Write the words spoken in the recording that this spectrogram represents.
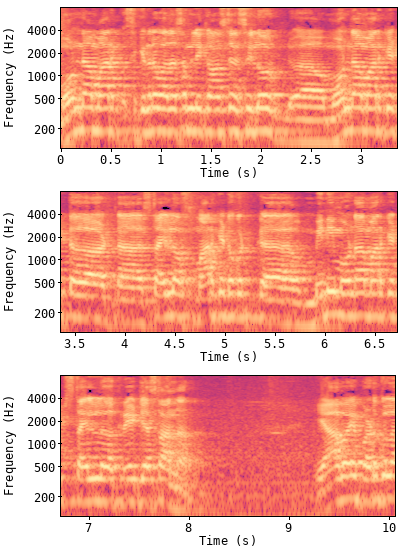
మోండా మార్క్ సికింద్రాబాద్ అసెంబ్లీ కాన్స్టిట్యున్సీలో Monda market style of market ఒక mini Monda market style create చేస్తా అన్నారు. యాభై పడుకుల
